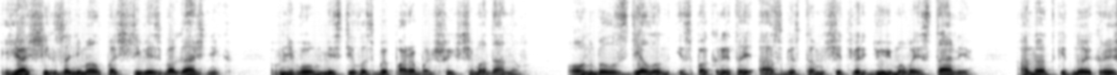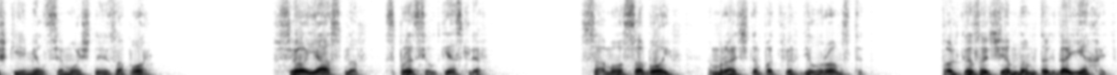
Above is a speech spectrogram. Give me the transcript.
Ящик занимал почти весь багажник. В него вместилась бы пара больших чемоданов. Он был сделан из покрытой асбестом четвертьдюймовой стали, а на откидной крышке имелся мощный запор. «Все ясно?» — спросил Кеслер. «Само собой», — мрачно подтвердил Ромстед. «Только зачем нам тогда ехать?»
